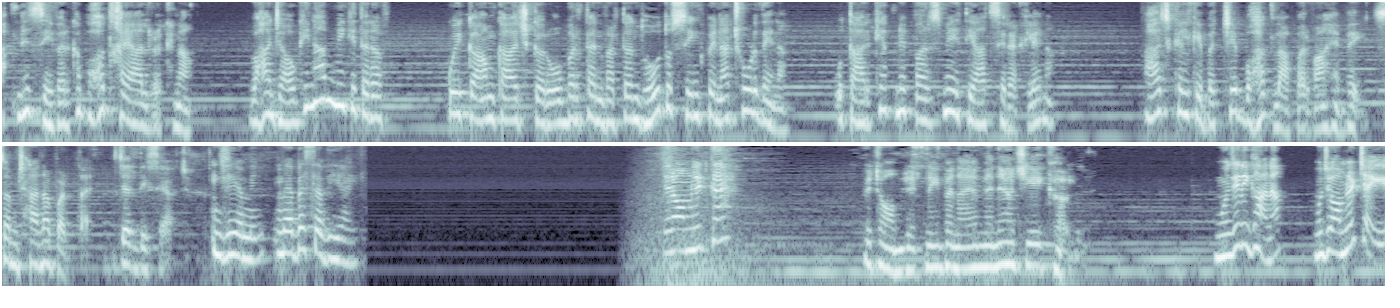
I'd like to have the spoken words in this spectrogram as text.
अपने जेवर का बहुत ख्याल रखना। वहाँ जाओगी ना अम्मी की तरफ़? कोई काम काज करो बर्तन बर्तन धो तो सिंक पे ना छोड़ देना। उतार के अपने पर्स में एहतियात से रख लेना। आजकल के बच्चे बहुत लापरवाह हैं भाई समझाना पड़ता है। जल्दी से आ जाओ। जी अमीन मैं बस अभी आई। तेरा ऑमलेट का है? बेटा ऑमलेट नहीं बनाया मैंने आज यही खा लो मुझे नहीं खाना मुझे ऑमलेट चाहिए।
